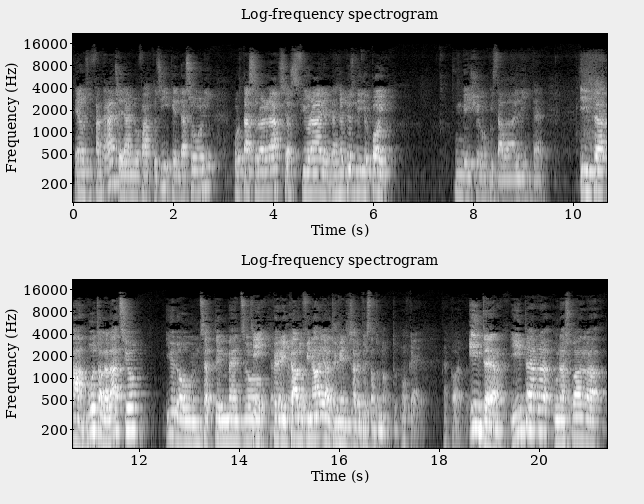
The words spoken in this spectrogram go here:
erano sul fantacalcio ed hanno fatto sì che da soli portassero la Lazio a sfiorare la Champions League e poi invece conquistata dall'Inter Inter, ah, voto alla Lazio. Io do un 7,5 Sì, per 7,5. il calo finale, altrimenti sarebbe stato un 8. ok Inter, Inter, una squadra,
